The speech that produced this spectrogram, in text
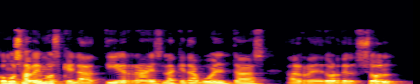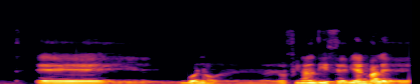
cómo sabemos que la Tierra es la que da vueltas alrededor del Sol? Y bueno, al final dice, bien, vale,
